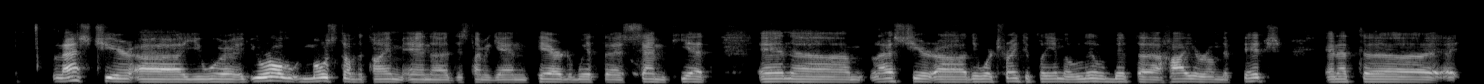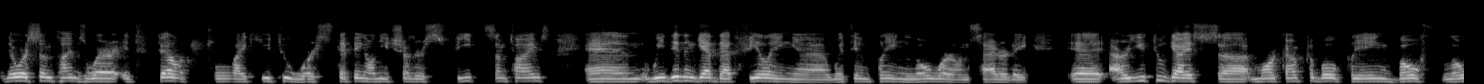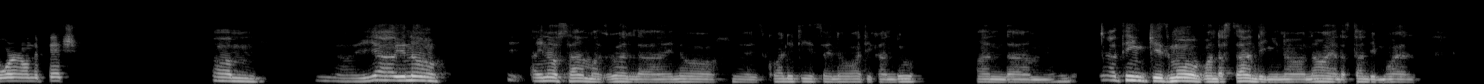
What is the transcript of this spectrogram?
last year, uh, you were you were all most of the time, and uh, this time again paired with uh, Sam Piette. And um, last year, uh, they were trying to play him a little bit uh, higher on the pitch. And at there were some times where it felt like you two were stepping on each other's feet sometimes, and we didn't get that feeling with him playing lower on Saturday. Uh, are you two guys uh, more comfortable playing both lower on the pitch? Um, uh, yeah, you know, I know Sam as well. Uh, I know his qualities. I know what he can do, and um, I think it's more of understanding. You know, now I understand him well,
